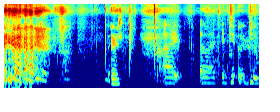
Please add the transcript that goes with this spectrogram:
Anyways, I uh do, do.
